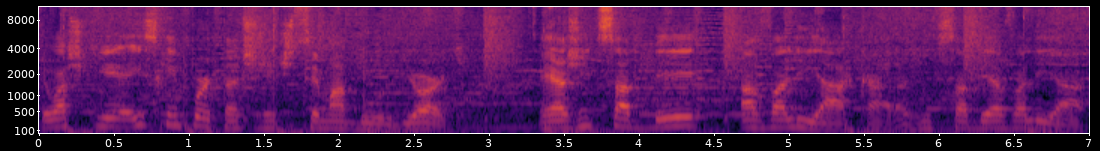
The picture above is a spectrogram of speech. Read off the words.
eu acho que é isso que é importante a gente ser maduro, Bjork. É a gente saber avaliar, cara. A gente saber avaliar.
